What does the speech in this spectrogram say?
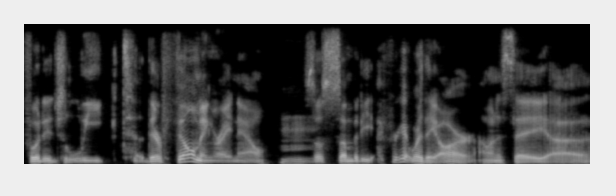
footage leaked. They're filming right now. Mm-hmm. So somebody, I forget where they are. I want to say, uh,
